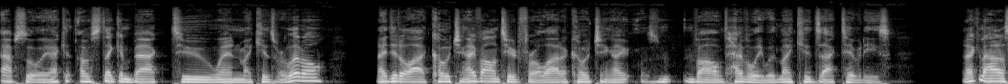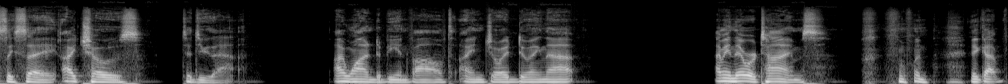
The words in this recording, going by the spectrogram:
Absolutely. I, can, I was thinking back to when my kids were little. I did a lot of coaching. I volunteered for a lot of coaching. I was involved heavily with my kids' activities. And I can honestly say I chose to do that. I wanted to be involved. I enjoyed doing that. I mean, there were times when it got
